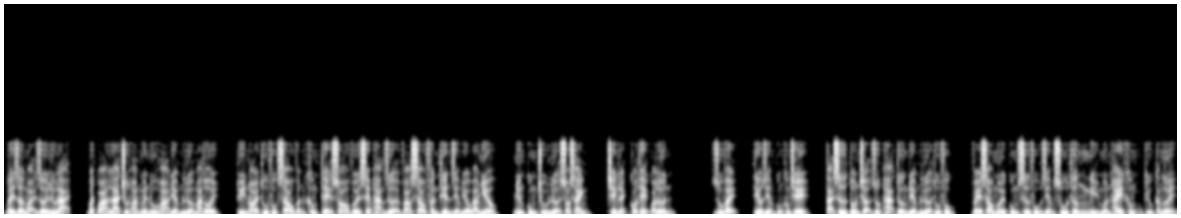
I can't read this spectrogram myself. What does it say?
Bây giờ ngoại giới lưu lại, bất quá là chút hoán nguyên đũ hỏa điểm lửa mà thôi tuy nói thu phục sau vẫn không thể so với xếp hạng dựa vào sau phần thiên diễm yếu bao nhiêu, nhưng cùng chủ lửa so sánh trên lệnh có thể quá lớn. Dù vậy, tiêu diễm cũng không chê, tại sư tôn trợ giúp hạ tướng điểm lửa thu phục, về sau mới cùng sư phụ diễm su thương nghị muốn hay không cứu các ngươi.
